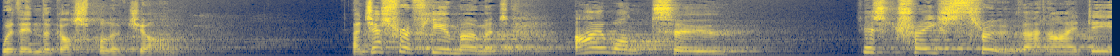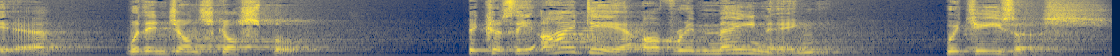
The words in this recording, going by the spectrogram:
within the Gospel of John. And just for a few moments, I want to just trace through that idea within John's Gospel. Because the idea of remaining with Jesus,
